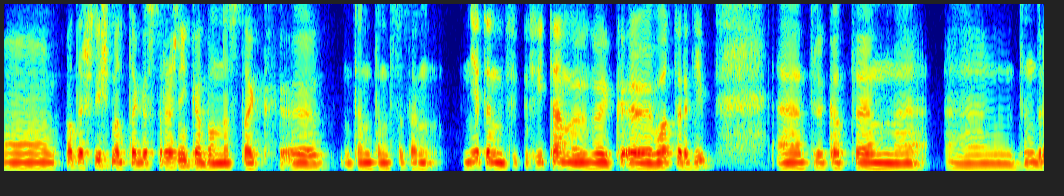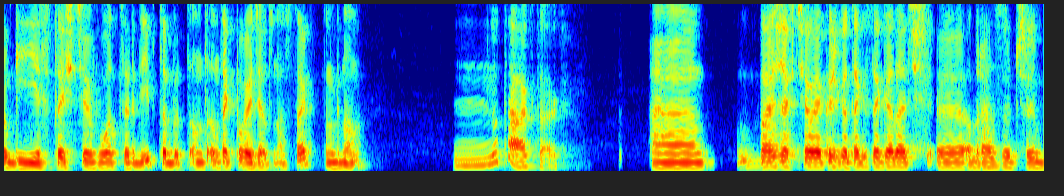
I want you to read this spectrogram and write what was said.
e, odeszliśmy od tego strażnika, bo on nas tak, e, ten, ten, co ten, nie ten witamy w e, Waterdeep, e, tylko ten, e, ten drugi, jesteście w Waterdeep, to on, on tak powiedział do nas, tak? Ten gnom. No tak, tak. E, Bazia chciał jakoś go tak zagadać e, od razu, czy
